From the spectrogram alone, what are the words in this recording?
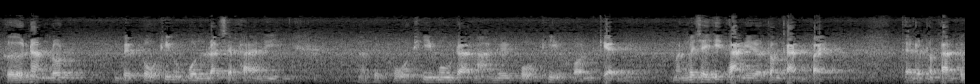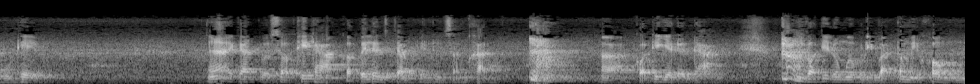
เผลอนั่งรถไปโผล่ที่อุบลราชธานีไปโผล่ที่มุกดาหารไปโผล่ที่ขอนแก่น มันไม่ใช่ที่ทางที่เราต้องการไป แต่เราต้องการไปกรุงเทพ นะการตรวจสอบที่ทางก็เป็นเรื่องจำเป็นเรื่องสำคัญก่อนที่จะเดินทาง ก่อนที่ลงมือปฏิบัติต้องมีข้อมูล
